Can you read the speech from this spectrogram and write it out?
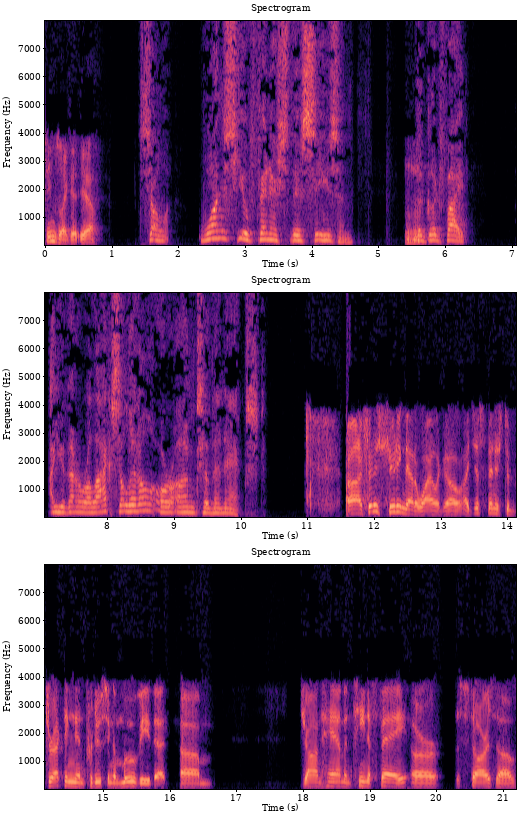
Seems like it. Yeah. So once you finish this season, Mhm. the good fight, are you going to relax a little or on to the next? Uh, I finished shooting that a while ago. I just finished directing and producing a movie that um, John Hamm and Tina Fey are the stars of,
